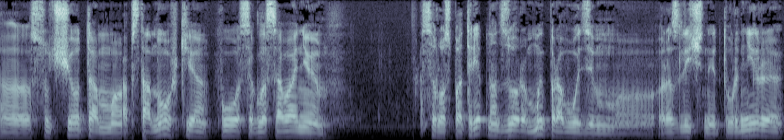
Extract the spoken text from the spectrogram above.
э, с учетом обстановки по согласованию с Роспотребнадзором мы проводим э, различные турниры.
